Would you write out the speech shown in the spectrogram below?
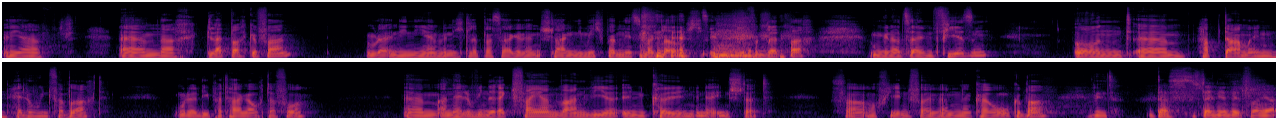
Ja, ähm, nach Gladbach gefahren. Oder in die Nähe. Wenn ich Gladbach sage, dann schlagen die mich beim nächsten Mal, glaube ich. in die Nähe von Gladbach. Um genau zu sein, Viersen. Und ähm, hab da mein Halloween verbracht. Oder die paar Tage auch davor. Ähm, an Halloween direkt feiern waren wir in Köln, in der Innenstadt. Es war auf jeden Fall eine Karaoke-Bar. Wild. Das stelle ich mir wild vor, ja.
